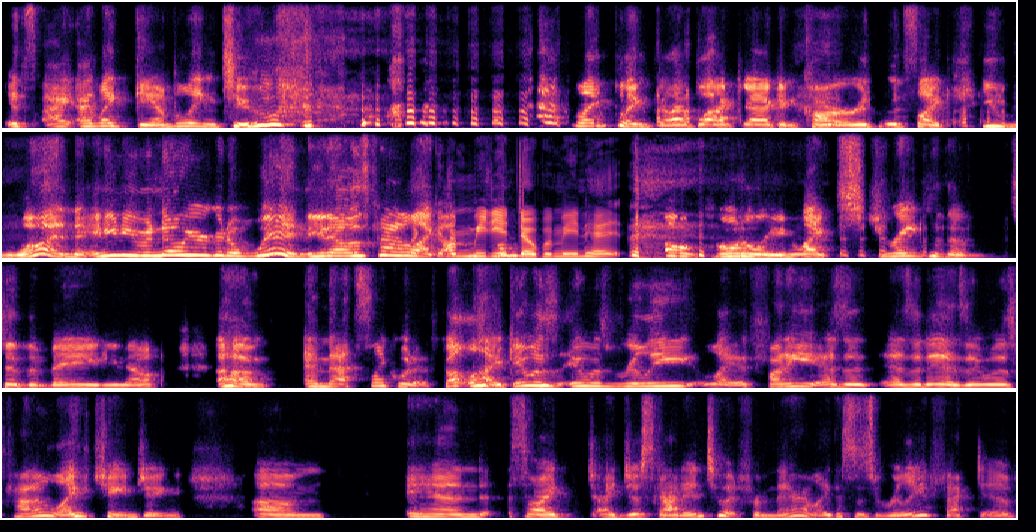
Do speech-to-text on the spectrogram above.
it's I, I like gambling too. like playing blackjack and cards. It's like you won and you didn't even know you were gonna win. You know, it's kind of like, An immediate dopamine hit. oh, totally, like straight to the to the vein. You know, um, and that's like what it felt like. It was it was really like funny as it as it is. It was kind of life changing. Um, and so I I just got into it from there. Like this is really effective.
